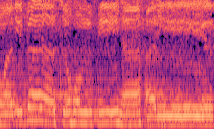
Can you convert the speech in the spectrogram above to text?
ولباسهم فيها حرير.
